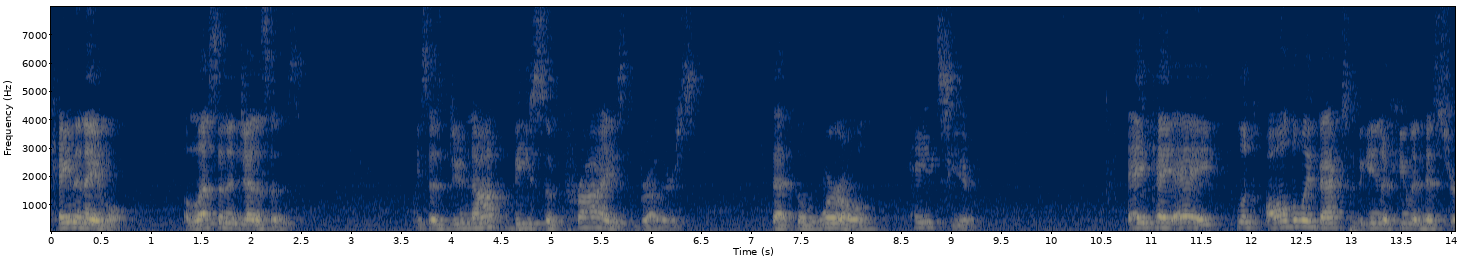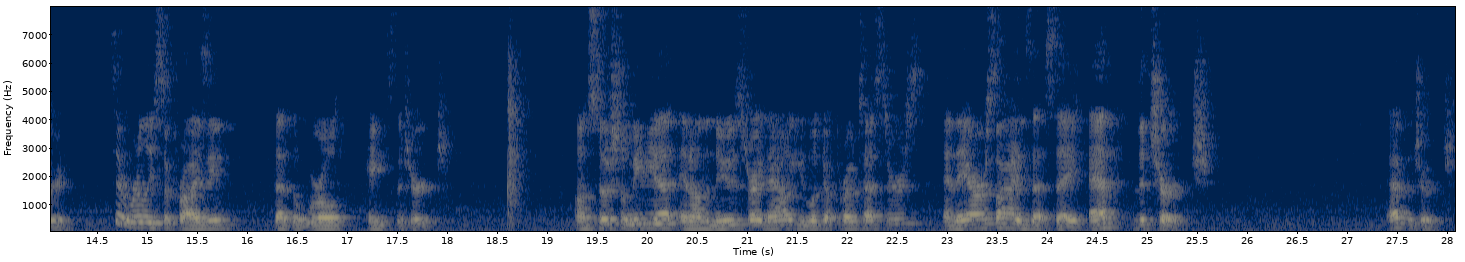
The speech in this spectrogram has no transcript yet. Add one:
Cain and Abel? A lesson in Genesis. He says, Do not be surprised, brothers, that the world hates you. AKA, look all the way back to the beginning of human history. Is it really surprising that the world hates the church? On social media and on the news right now, you look at protesters, and they are signs that say, F the church. F the church.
